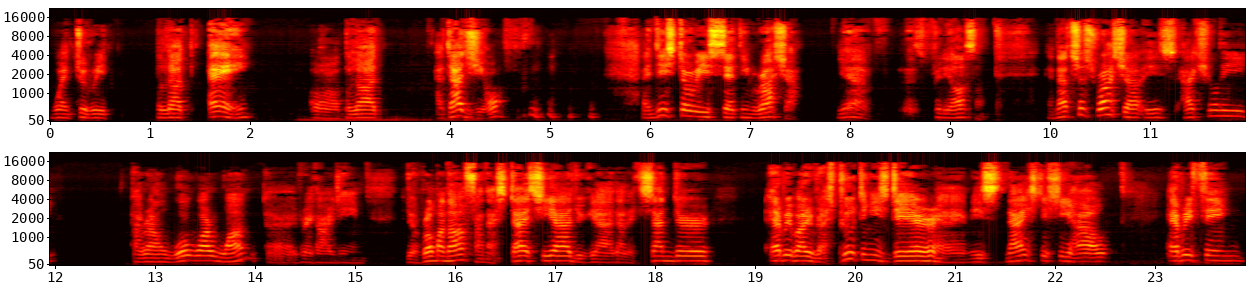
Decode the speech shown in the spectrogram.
went to read Blood A or Blood Adagio. and this story is set in Russia. Yeah, that's pretty awesome. And not just Russia, is actually around World War One uh, regarding the Romanov, Anastasia, you got Alexander, everybody, Rasputin is there, and it's nice to see how everything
